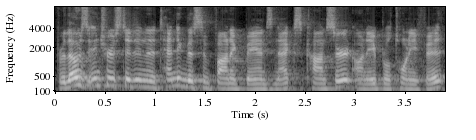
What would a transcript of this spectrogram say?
For those interested in attending the Symphonic Band's next concert on April 25th,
